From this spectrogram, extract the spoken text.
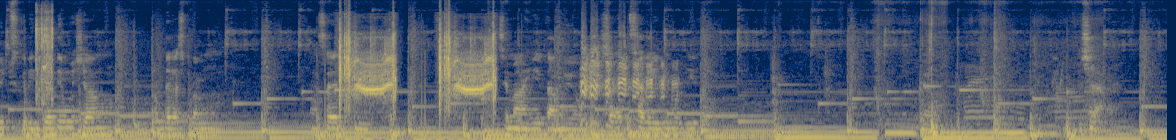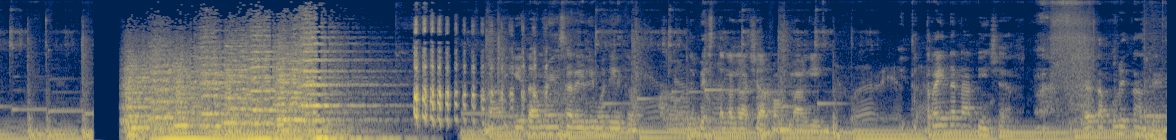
flip screen. Pwede mo siyang madalas pang ang selfie. Kasi makikita mo yung sa sarili mo dito. Yan. Ito siya. Nakikita mo yung sarili mo dito. So, the best talaga siya pang vlogging. Ito, try na natin siya. Ah, Set up ulit natin.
